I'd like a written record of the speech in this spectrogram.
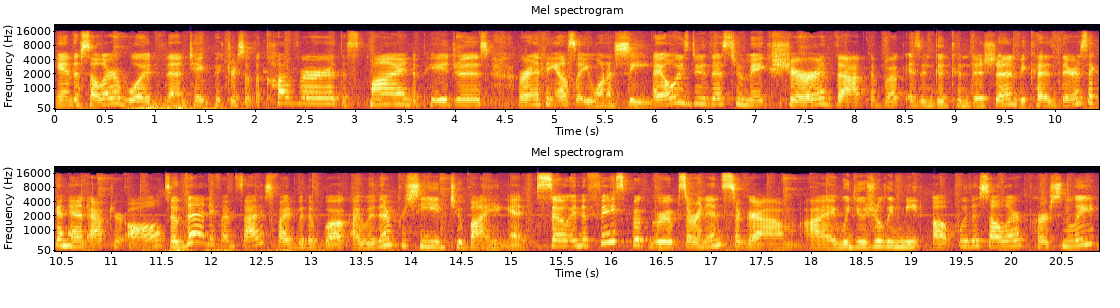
and the seller would then take pictures of the cover, the spine, the pages, or anything else that you want to see. I always do this to make sure that the book is in good condition because they're secondhand after all. So then if I'm satisfied with the book, I would then proceed to buying it. So in the Facebook groups or in Instagram, I would usually meet up with the seller personally.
